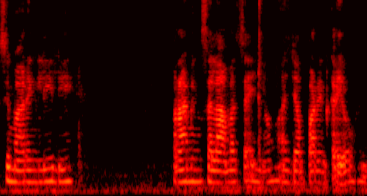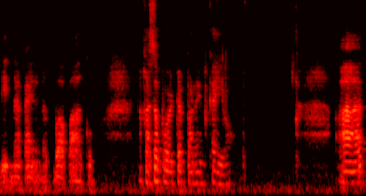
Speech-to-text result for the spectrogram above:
si Maring Lily. Maraming salamat sa inyo. Andiyan pa rin kayo. Hindi na kayo nagbabago. Nakasuporta pa rin kayo. At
